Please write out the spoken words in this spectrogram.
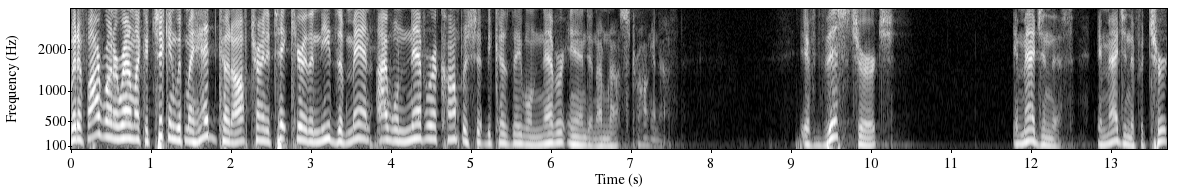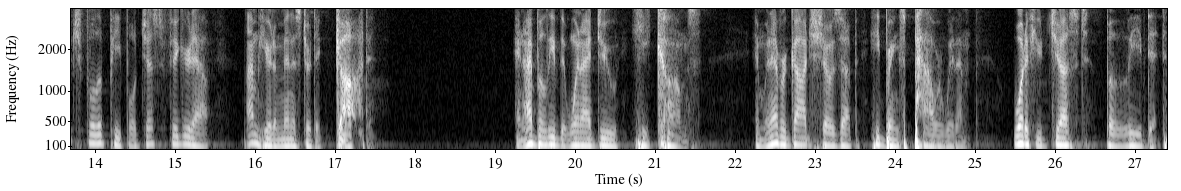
But if I run around like a chicken with my head cut off trying to take care of the needs of man, I will never accomplish it because they will never end and I'm not strong enough. If this church, imagine this. Imagine if a church full of people just figured out, I'm here to minister to God. And I believe that when I do, He comes. And whenever God shows up, He brings power with Him. What if you just believed it?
